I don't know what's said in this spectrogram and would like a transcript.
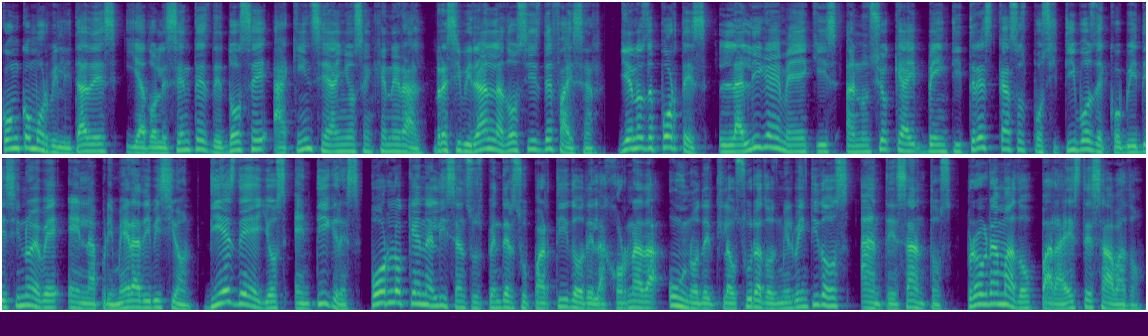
con comorbilidades y adolescentes de 12 a 15 años en general. Recibirán la dosis de Pfizer. Y en los deportes, la Liga MX anunció que hay 23 casos positivos de COVID-19 en la primera división, 10 de ellos en Tigres, por lo que analizan suspender su partido de la jornada 1 del Clausura 2022 ante Santos, programado para este sábado.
